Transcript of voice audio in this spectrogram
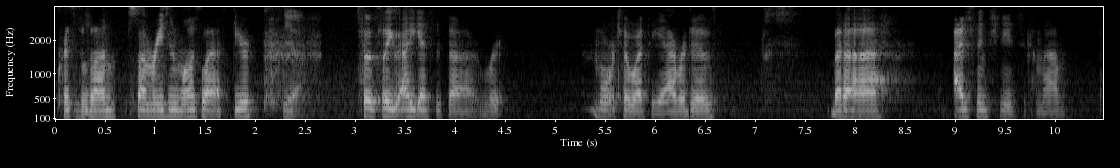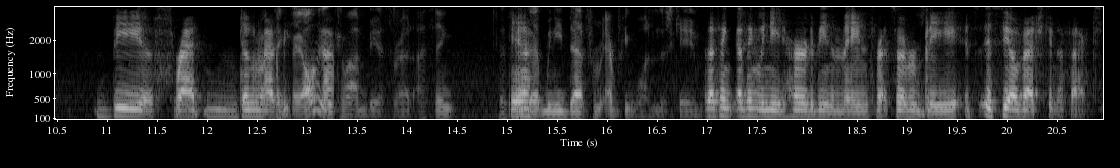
Crystal Dunn for some reason was last year. Yeah. So it's like I guess it's uh re- more to what the average is. But uh, I just think she needs to come out, be a threat. Doesn't I matter. think if they all need to come out and be a threat. I think. I think Yeah. that we need that from everyone in this game. But I think I think we need her to be the main threat. So everybody, it's it's the Ovechkin effect,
